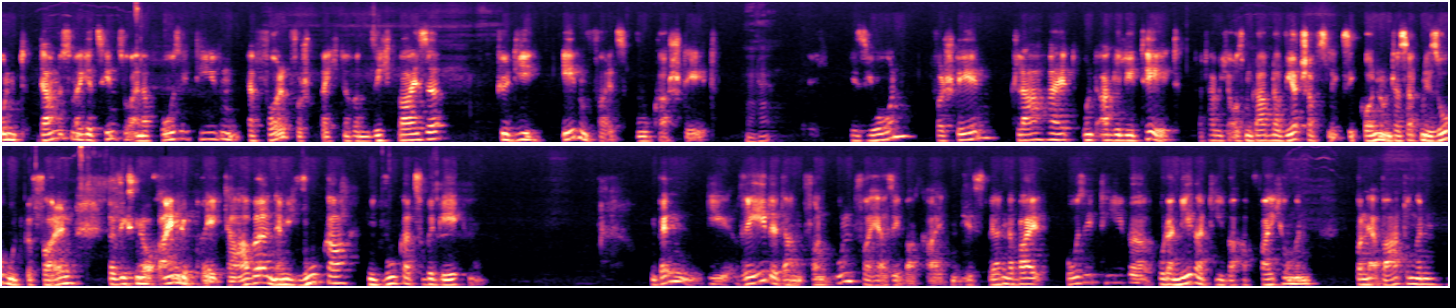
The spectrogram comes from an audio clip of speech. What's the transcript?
Und da müssen wir jetzt hin zu einer positiven, erfolgversprechenderen Sichtweise, für die ebenfalls VUCA steht. Mhm. Vision, Verstehen, Klarheit und Agilität. Das habe ich aus dem Gabler Wirtschaftslexikon und das hat mir so gut gefallen, dass ich es mir auch eingeprägt habe, nämlich VUCA mit VUCA zu begegnen. Und wenn die Rede dann von Unvorhersehbarkeiten ist, werden dabei positive oder negative Abweichungen von Erwartungen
